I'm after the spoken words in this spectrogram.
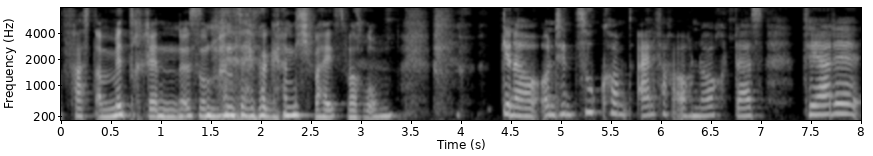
fast am Mitrennen ist und man selber gar nicht weiß, warum. Genau, und hinzu kommt einfach auch noch, dass Pferde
